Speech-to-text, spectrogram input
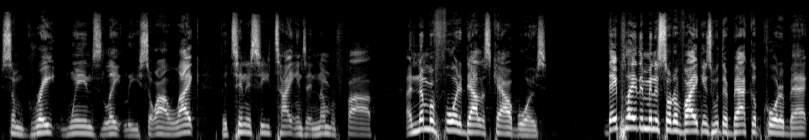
some great wins lately. So I like the Tennessee Titans at number five. At number four, the Dallas Cowboys. They play the Minnesota Vikings with their backup quarterback.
